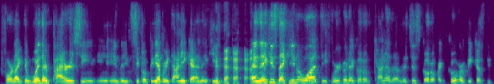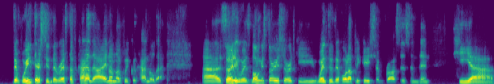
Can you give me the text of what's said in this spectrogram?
for like the weather patterns in, in, in, the Encyclopedia Britannica, and then he and then he's like, you know what? If we're gonna go to Canada, let's just go to Vancouver because the, the winters in the rest of Canada. I don't know if we could handle that. Uh, so, anyways, long story short, he went through the whole application process, and then he uh,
